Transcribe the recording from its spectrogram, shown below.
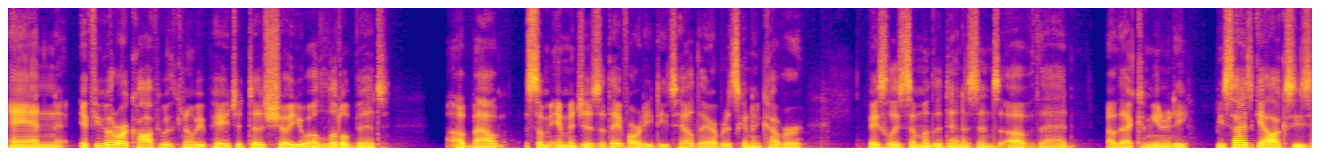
And if you go to our Coffee with Kenobi page, it does show you a little bit about some images that they've already detailed there, but it's going to cover basically some of the denizens of that of that community. Besides Galaxy's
